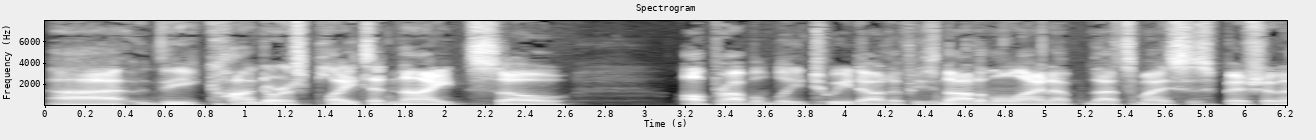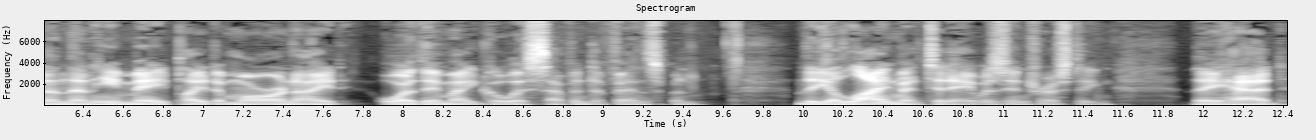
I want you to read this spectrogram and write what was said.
Uh, the Condors play tonight, so I'll probably tweet out if he's not in the lineup. That's my suspicion, and then he may play tomorrow night, or they might go with seven defensemen. The alignment today was interesting. They had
